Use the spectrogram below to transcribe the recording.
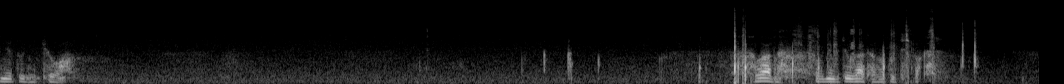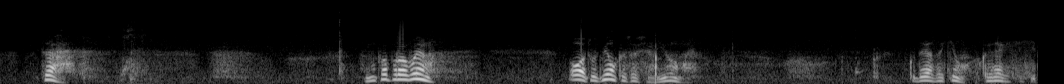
Нету ничего. Ладно, чтобы не утюгаться, выключить пока. Так. Ну попробуем. О, тут мелко совсем, ё Куда я закинул? Коряги какие-то.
